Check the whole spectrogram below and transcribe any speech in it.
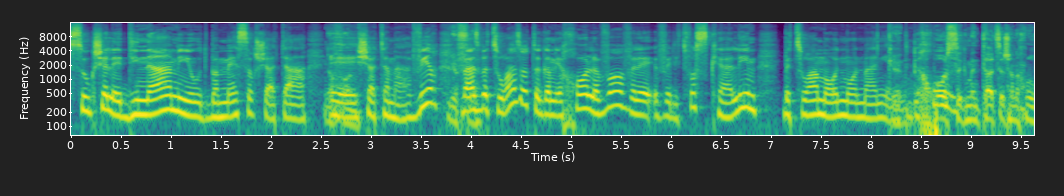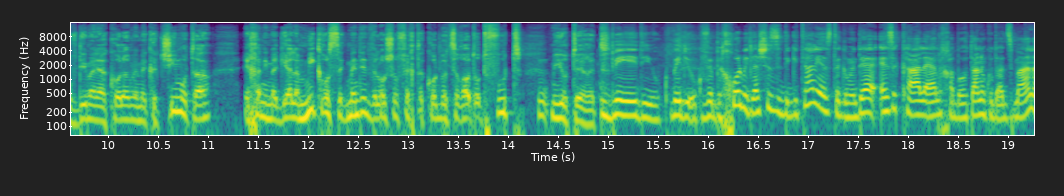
סוג של אה, דינמיות במסר שאתה, נכון. אה, שאתה מעביר, יפה. ואז בצורה הזאת אתה גם יכול לבוא ול, ולתפוס קהלים בצורה מאוד מאוד מעניינת. כן, בחו"ל, פה סגמנטציה שאנחנו עובדים עליה כל היום ומקדשים אותה, איך אני מגיע למיקרו סגמנטית ולא שופך את הכל בצורת עודפות מיותרת. בדיוק, בדיוק. ובחו"ל, בגלל שזה דיגיטלי, אז אתה גם יודע איזה קהל היה לך באותה נקודת זמן,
